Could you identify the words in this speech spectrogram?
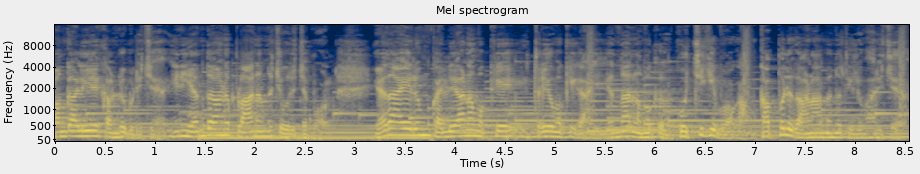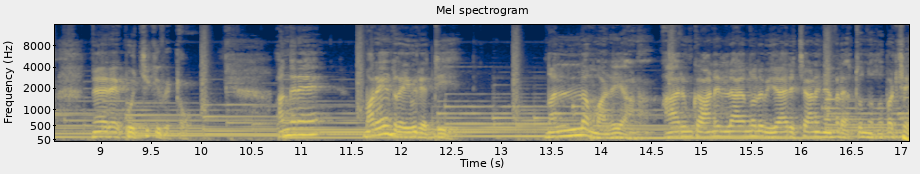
പങ്കാളിയെ കണ്ടുപിടിച്ച്. ഇനി എന്താണ് പ്ലാൻ എന്ന് ചോദിച്ചപ്പോൾ ഏതായാലും കല്യാണമൊക്കെ ഇത്രയുമൊക്കെ ആയി. എന്നാൽ നമുക്ക് കൊച്ചിക്ക് പോകാം. കപ്പൽ കാണാമെന്ന് തീരുമാനിച്ച് നേരെ കൊച്ചിക്ക് വിട്ടു. അങ്ങനെ മറൈൻ ഡ്രൈവിലെത്തി. നല്ല മഴയാണ്. ആരും കാണില്ല എന്നുള്ള വിചാരിച്ചാണ് ഞങ്ങൾ എത്തുന്നത്. പക്ഷേ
